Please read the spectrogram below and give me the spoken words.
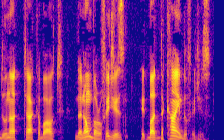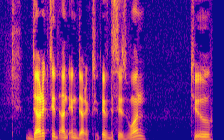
do not talk about the number of edges, but the kind of edges. Directed and indirected. If this is one, two,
